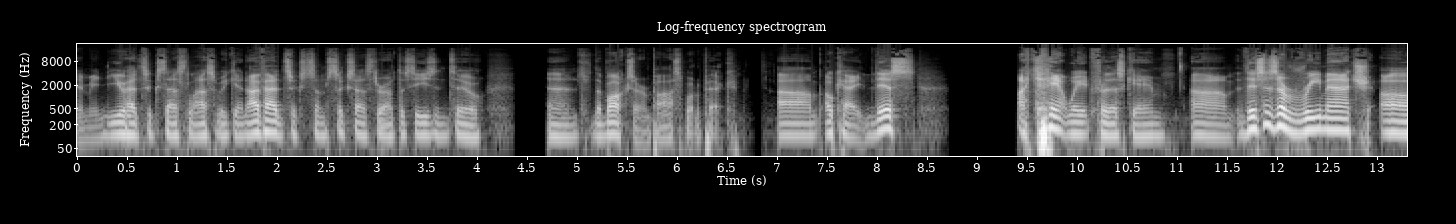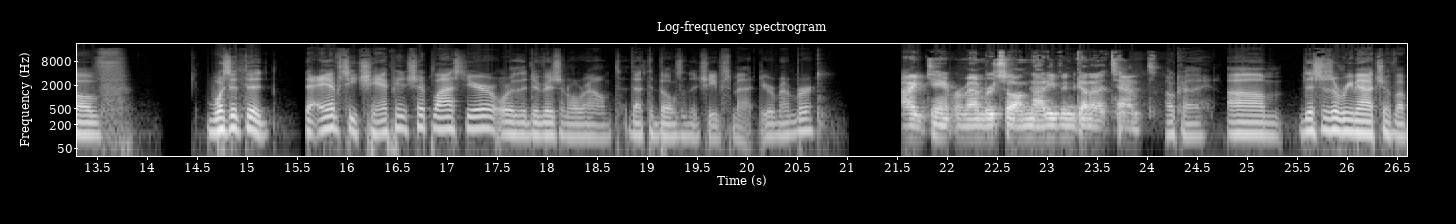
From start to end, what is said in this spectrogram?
I mean, you had success last weekend. I've had su- some success throughout the season too, and the Bucks are impossible to pick. Um, okay, this I can't wait for this game. Um, this is a rematch of was it the the AFC Championship last year or the divisional round that the Bills and the Chiefs met? Do you remember? I can't remember, so I'm not even gonna attempt. Okay. Um, this is a rematch of a,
